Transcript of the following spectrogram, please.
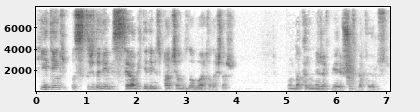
Heating ısıtıcı dediğimiz, seramik dediğimiz parçamız da bu arkadaşlar. Bunu da kırılmayacak bir yere şu şekilde koyuyoruz.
